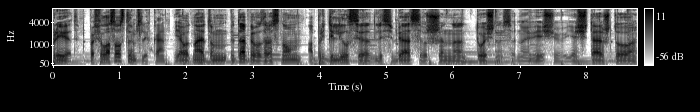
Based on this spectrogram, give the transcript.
Привет. Пофилософствуем слегка. Я вот на этом этапе возрастном определился для себя совершенно точно с одной вещью. Я считаю, что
